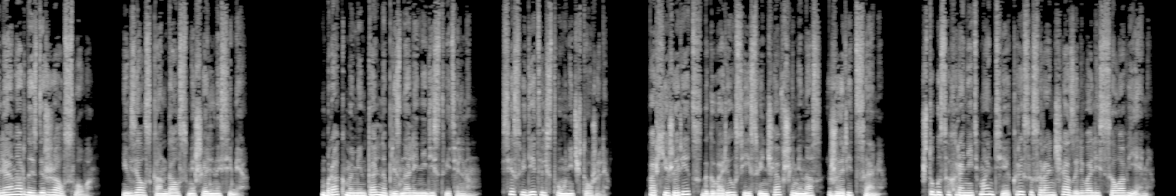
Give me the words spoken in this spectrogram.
Леонардо сдержал слово и взял скандал с Мишель на себя. Брак моментально признали недействительным, все свидетельства уничтожили. Архижрец договорился и с венчавшими нас жрецами, чтобы сохранить мантии, крысы саранча заливались соловьями,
